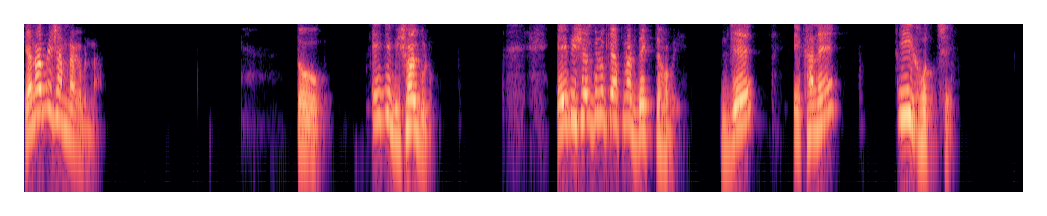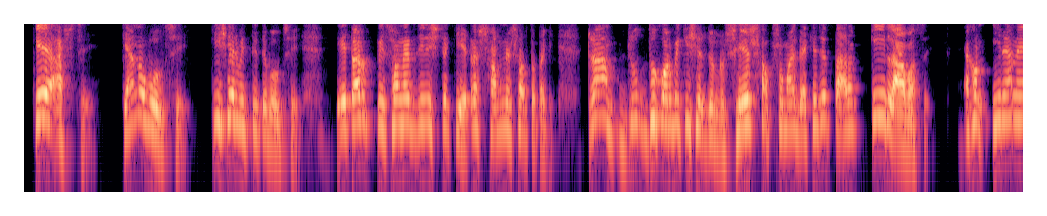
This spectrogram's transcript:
কেন আপনি সামনে আগাবেন না? তো এই যে বিষয়গুলো এই বিষয়গুলোকে আপনার দেখতে হবে যে এখানে কি হচ্ছে, কে আসছে, কেন বলছে, কিসের ভিত্তিতে বলছে, এটার পেছনের জিনিসটা কি, এটার সামনের শর্তটা কি? ট্রাম্প যুদ্ধ করবে কিসের জন্য? সে সব সময় দেখে যে তার কি লাভ আছে। এখন ইরানে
